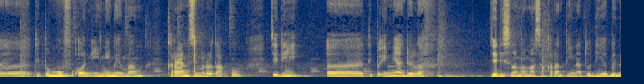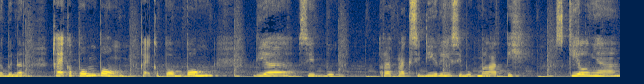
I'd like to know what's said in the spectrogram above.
uh, tipe move on ini memang keren sih menurut aku. Jadi uh, tipe ini adalah jadi selama masa karantina tuh dia bener-bener kayak kepompong, kayak kepompong. Dia sibuk refleksi diri, sibuk melatih skillnya.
